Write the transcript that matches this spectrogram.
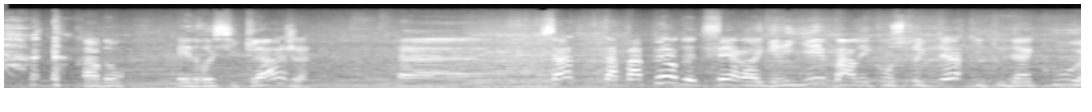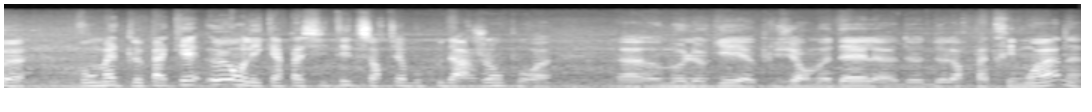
pardon, et de recyclage. ça, t'as pas peur de te faire griller par les constructeurs qui tout d'un coup vont mettre le paquet? Eux ont les capacités de sortir beaucoup d'argent pour homologuer plusieurs modèles de leur patrimoine.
